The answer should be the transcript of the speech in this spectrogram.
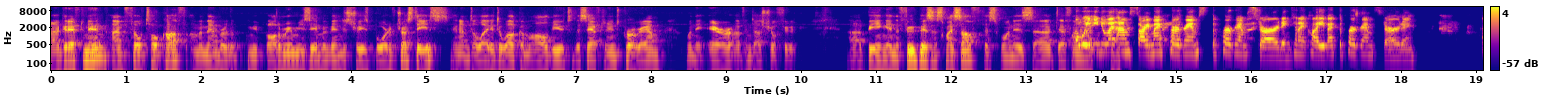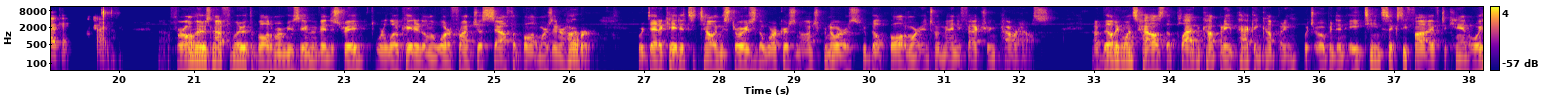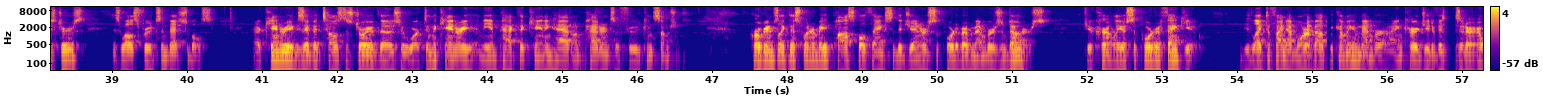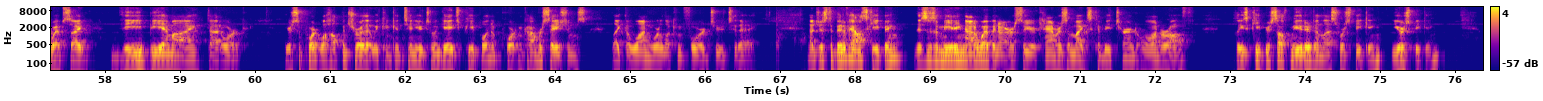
Uh, Good afternoon. I'm Phil Tolkoff. I'm a member of the Baltimore Museum of Industry's Board of Trustees, and I'm delighted to welcome all of you to this afternoon's program on the era of industrial food. Uh, Being in the food business myself, this one is uh, definitely. Oh, wait, you know what? I'm sorry, my program's, the program's starting. Can I call you back? The program's starting. Okay, bye. Uh, For all those not familiar with the Baltimore Museum of Industry, we're located on the waterfront just south of Baltimore's Inner Harbor. We're dedicated to telling the stories of the workers and entrepreneurs who built Baltimore into a manufacturing powerhouse. Our building once housed the Platt and Company Packing Company, which opened in 1865 to can oysters as well as fruits and vegetables. Our cannery exhibit tells the story of those who worked in the cannery and the impact that canning had on patterns of food consumption. Programs like this one are made possible thanks to the generous support of our members and donors. If you're currently a supporter, thank you. If you'd like to find out more about becoming a member, I encourage you to visit our website, thebmi.org. Your support will help ensure that we can continue to engage people in important conversations like the one we're looking forward to today. Now, just a bit of housekeeping. This is a meeting, not a webinar, so your cameras and mics can be turned on or off. Please keep yourself muted unless we're speaking, you're speaking.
